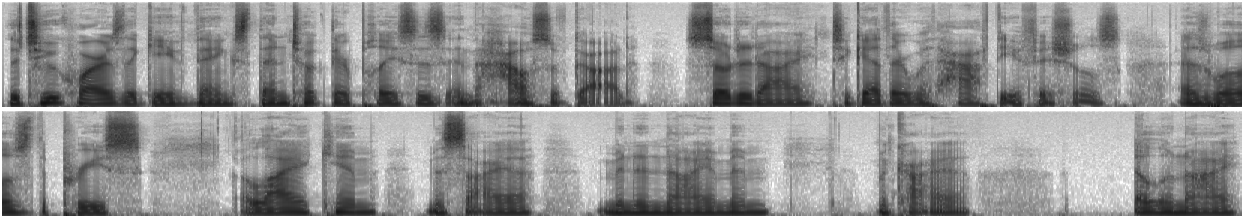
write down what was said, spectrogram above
The two choirs that gave thanks then took their places in the house of God. So did I, together with half the officials, as well as the priests Eliakim, Maaseiah, Miniamin, Micaiah, Elioenai,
